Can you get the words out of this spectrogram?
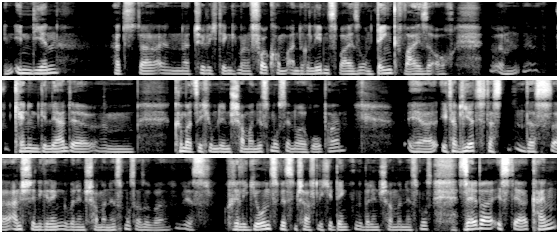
in Indien hat da natürlich, denke ich mal, eine vollkommen andere Lebensweise und Denkweise auch ähm, kennengelernt. Er ähm, kümmert sich um den Schamanismus in Europa. Er etabliert das, das äh, anständige Denken über den Schamanismus, also über das religionswissenschaftliche Denken über den Schamanismus. Selber ist er kein,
